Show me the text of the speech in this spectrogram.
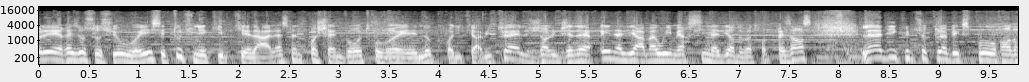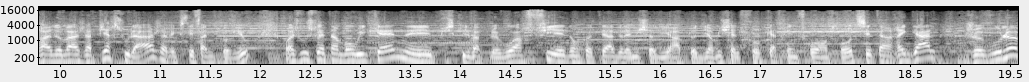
Les réseaux sociaux, vous voyez, c'est toute une équipe qui est là. La semaine prochaine, vous retrouverez nos chroniqueurs habituels, Jean-Luc Génère et Nadir Amaoui. Merci Nadir de votre présence. Lundi, Culture Club Expo rendra un hommage à Pierre Soulages avec Stéphane Covio. Moi, je vous souhaite un bon week-end et puisqu'il va pleuvoir, fiez donc au théâtre de la Michaudière, applaudir Michel Faux, Catherine Fro, entre autres. C'est un régal, je vous le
